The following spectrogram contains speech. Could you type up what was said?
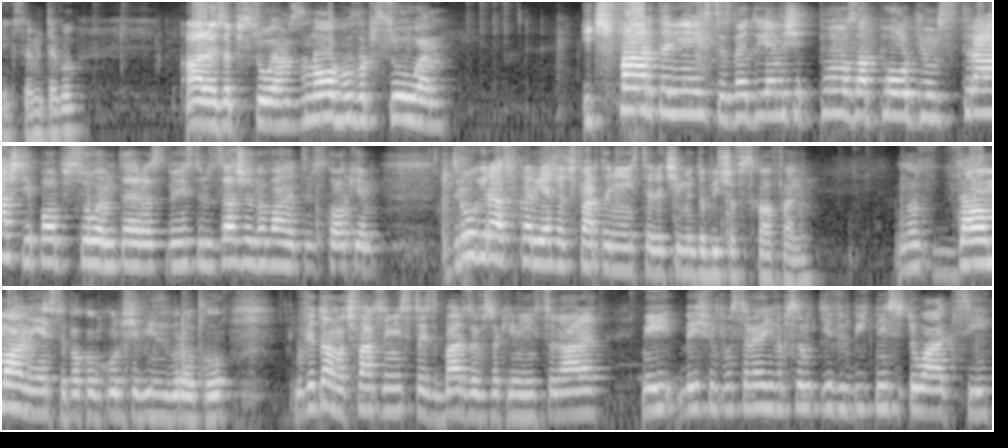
Nie chcemy tego. Ale zepsułem, znowu zepsułem. I czwarte miejsce, znajdujemy się poza podium. Strasznie popsułem teraz. No jestem zażenowany tym skokiem. Drugi raz w karierze, czwarte miejsce, lecimy do Bischofshofen. No, załamany jestem po konkursie w Innsbrucku. Bo wiadomo, czwarte miejsce to jest bardzo wysokie miejsce, no ale mieli, byliśmy postawieni w absolutnie wybitnej sytuacji.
